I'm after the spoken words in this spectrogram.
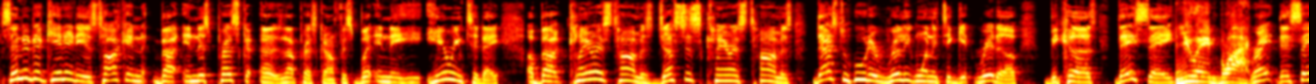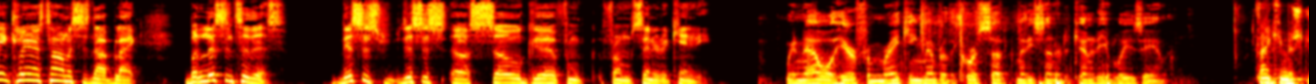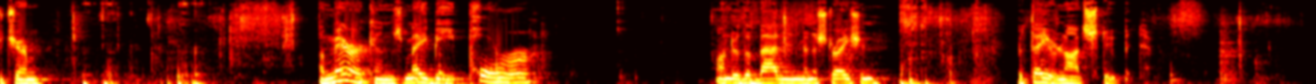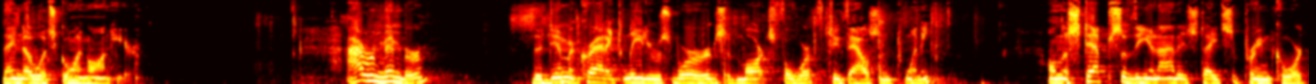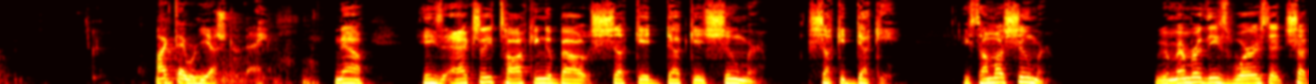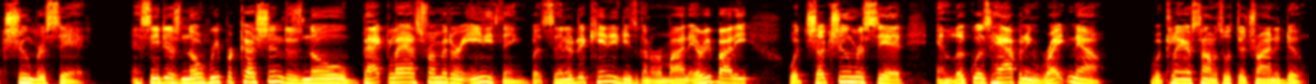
Senator Kennedy is talking about in this press, uh, not press conference, but in the hearing today about Clarence Thomas, Justice Clarence Thomas. That's who they're really wanting to get rid of because they say you ain't black, right? They're saying Clarence Thomas is not black. But listen to this. This is this is uh, so good from from Senator Kennedy. We now will hear from Ranking Member of the Court Subcommittee, Senator Kennedy of Louisiana. Thank you, Mr. Chairman. Americans may be poorer under the Biden administration, but they are not stupid. They know what's going on here. I remember the Democratic leader's words of March 4th, 2020, on the steps of the United States Supreme Court, like they were yesterday. Now, He's actually talking about Shucky Ducky Schumer. Shucky Ducky. He's talking about Schumer. Remember these words that Chuck Schumer said. And see, there's no repercussion. There's no backlash from it or anything. But Senator Kennedy is going to remind everybody what Chuck Schumer said. And look what's happening right now with Clarence Thomas, what they're trying to do.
